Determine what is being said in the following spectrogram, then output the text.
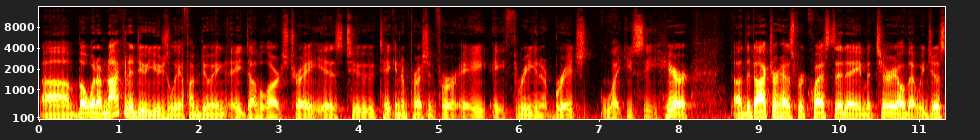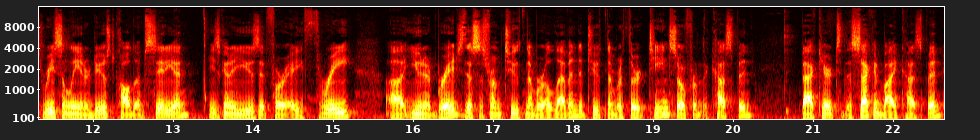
Um, but what I'm not going to do usually if I'm doing a double arch tray is to take an impression for a, a three unit bridge like you see here. Uh, the doctor has requested a material that we just recently introduced called Obsidian. He's going to use it for a three uh, unit bridge. This is from tooth number 11 to tooth number 13, so from the cuspid back here to the second bicuspid.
